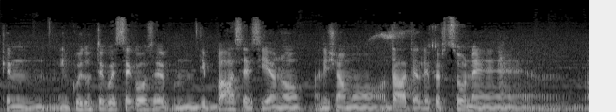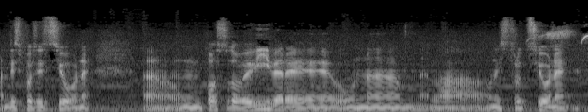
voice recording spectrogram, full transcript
che, in cui tutte queste cose di base siano diciamo, date alle persone a disposizione. un posto dove vivere, un, la, un'istruzione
